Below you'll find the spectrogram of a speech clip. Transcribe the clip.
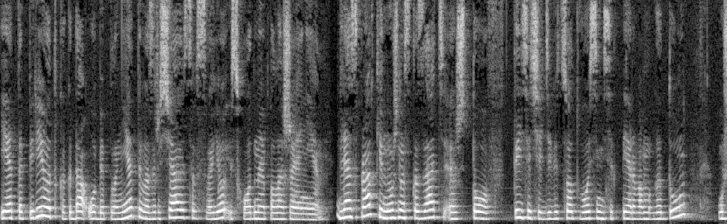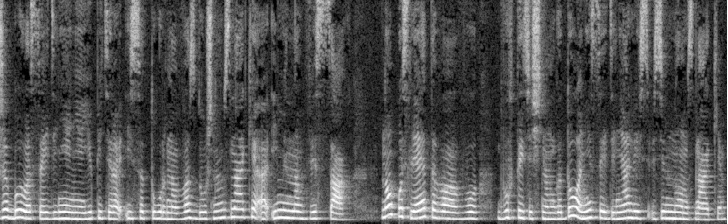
и это период, когда обе планеты возвращаются в свое исходное положение. Для справки нужно сказать, э, что в 1981 году уже было соединение Юпитера и Сатурна в воздушном знаке, а именно в весах. Но после этого в 2000 году они соединялись в земном знаке.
